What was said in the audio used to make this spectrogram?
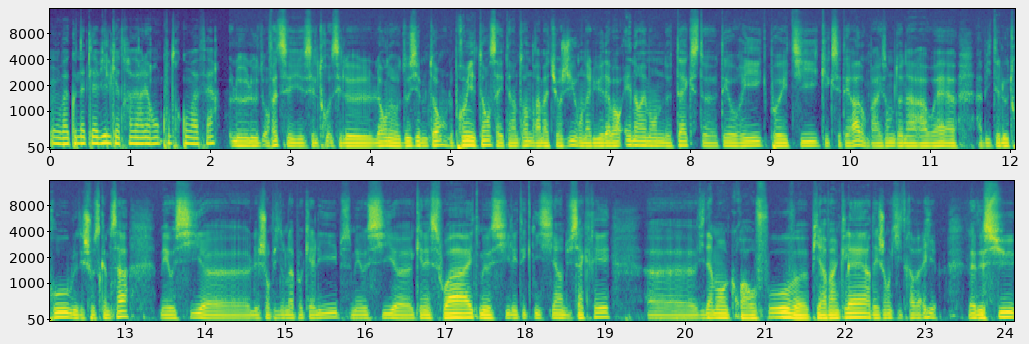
on, va connaître la ville qu'à travers les rencontres qu'on va faire? Le, En fait, c'est le, le, là, on est au deuxième temps. Le premier temps, ça a été un temps de dramaturgie où on a lu d'abord énormément de textes euh, théoriques, poétiques, etc. Donc, par exemple, Donna Haraway, euh, Habiter le trouble, des choses comme ça, mais aussi Les champignons de l'apocalypse, mais aussi Kenneth White, mais aussi les techniciens du sacré. Euh, évidemment, Croire aux fauves, euh, Pierre Vinclair, des gens qui travaillent là-dessus.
